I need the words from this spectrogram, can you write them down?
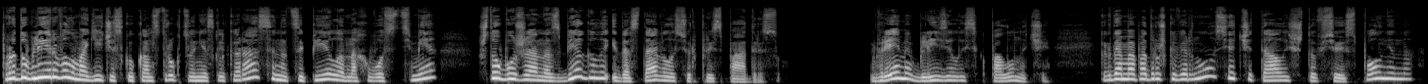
продублировала магическую конструкцию несколько раз и нацепила на хвост тьме, чтобы уже она сбегала и доставила сюрприз по адресу. Время близилось к полуночи. Когда моя подружка вернулась и отчиталась, что все исполнено —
